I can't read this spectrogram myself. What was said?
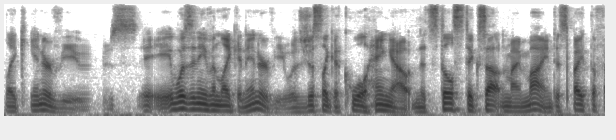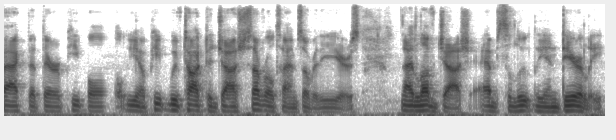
like interviews. It, wasn't even like an interview; it was just like a cool hangout, and it still sticks out in my mind, despite the fact that there are people. You know, people, we've talked to Josh several times over the years, and I love Josh absolutely and dearly.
